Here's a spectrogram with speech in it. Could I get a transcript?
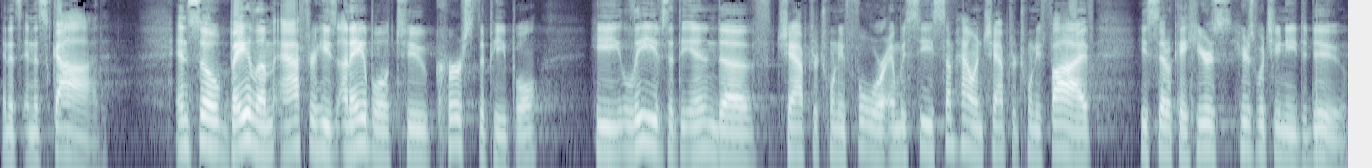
and it's, and it's God. And so Balaam, after he's unable to curse the people, he leaves at the end of chapter 24, and we see somehow in chapter 25, he said, Okay, here's, here's what you need to do.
